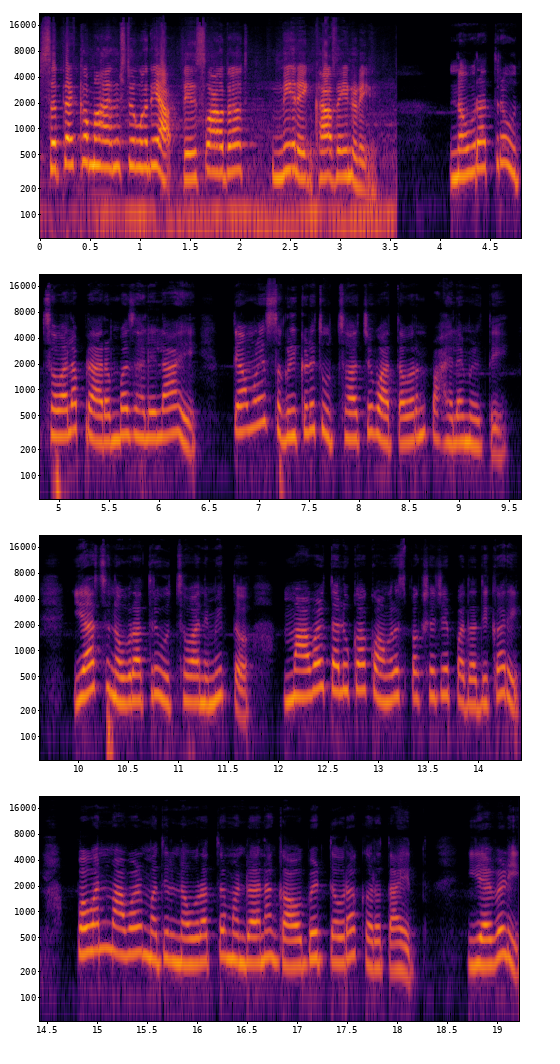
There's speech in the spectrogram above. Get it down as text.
सतर्क महाराष्ट्रामध्ये आपले स्वागत. मी रेखा बेनडे नवरात्र उत्सवाला प्रारंभ झालेला आहे. त्यामुळे सगळीकडेच उत्साहाचे वातावरण पाहायला मिळते. याच नवरात्री उत्सवानिमित्त मावळ तालुका काँग्रेस पक्षाचे पदाधिकारी पवन मावळमधील नवरात्र मंडळांना गावभेट दौरा करत आहेत. यावेळी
